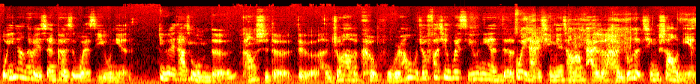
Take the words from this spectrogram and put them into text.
我印象特别深刻是 West Union，因为他是我们的当时的这个很重要的客户。然后我就发现 West Union 的柜台前面常常排了很多的青少年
